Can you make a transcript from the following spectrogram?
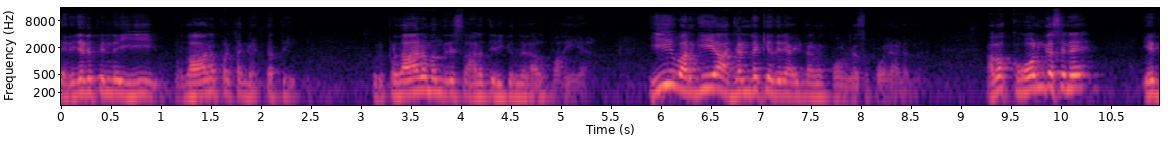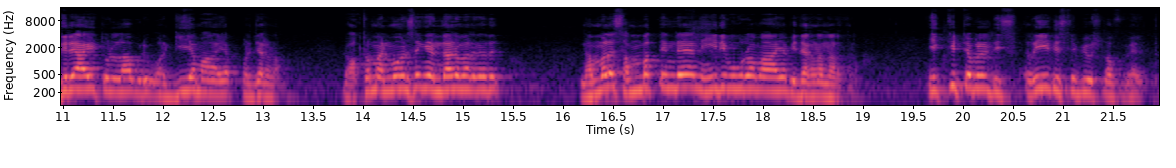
തിരഞ്ഞെടുപ്പിന്റെ ഈ പ്രധാനപ്പെട്ട ഘട്ടത്തിൽ ഒരു പ്രധാനമന്ത്രി സ്ഥാനത്തിരിക്കുന്ന ഒരാൾ പറയുകയാണ്. ഈ വർഗീയ അജണ്ടയ്ക്കെതിരായിട്ടാണ് കോൺഗ്രസ് പോരാടുന്നത്. അവ കോൺഗ്രസിനെ എതിരായിട്ടുള്ള ഒരു വർഗീയമായ പ്രചരണം. ഡോക്ടർ മൻമോഹൻ സിംഗ് എന്താണ് പറഞ്ഞത്? നമ്മൾ സമ്പത്തിന്റെ നീതിപൂർവമായ വിതരണം നടത്തണം. Equitable dis redistribution of wealth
